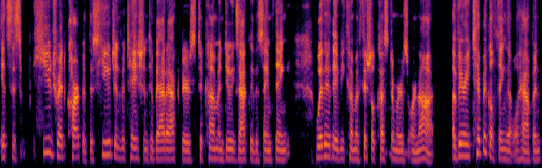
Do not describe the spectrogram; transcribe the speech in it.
it's this huge red carpet, this huge invitation to bad actors to come and do exactly the same thing, whether they become official customers or not. A very typical thing that will happen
